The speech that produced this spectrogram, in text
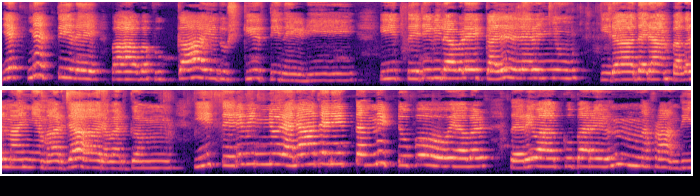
യജ്ഞത്തിലെ പാവപുക്കായ ദുഷ്കീർത്തി നേടി. ഈ തെരുവിൽ അവളെ കല്ലെറിഞ്ഞു. കിരാതരാം പകൽ മാന്യമാർജാരവർഗം ഈ തെരുവിനൊരനാഥനെ തന്നിട്ടു പോയവൾ തെറിവാക്കു പറയുന്ന ഭ്രാന്തി.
